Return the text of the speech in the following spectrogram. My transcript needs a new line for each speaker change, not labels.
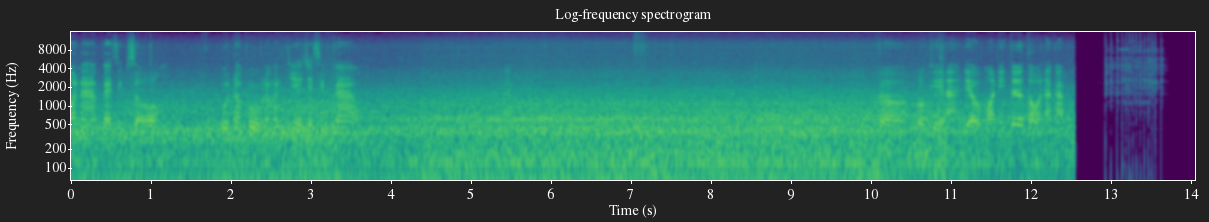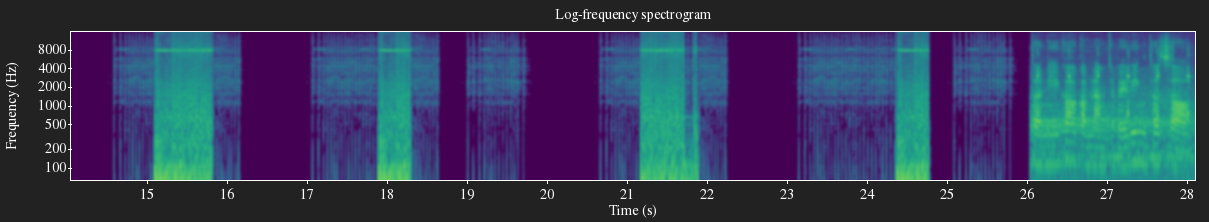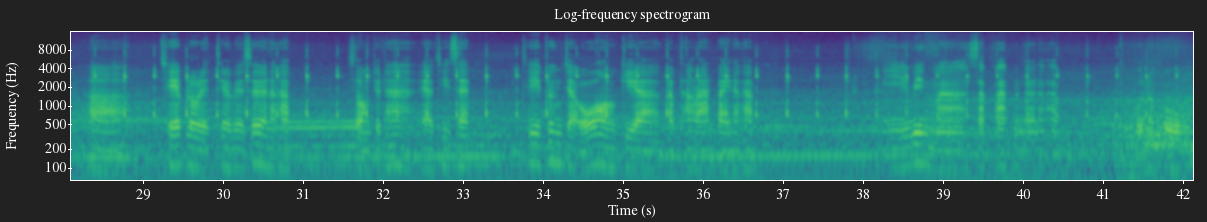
้อน้ำ82อุณหภูมิน้ำมันเกียร์79ก็โอเค อะ เดี๋ยวมอนิเตอร์ต่อนะครับ ตอนนี้ก็กำลังจะไปวิ่งทดสอบอ่า เชฟโรเลตเทลเบเซอร์นะครับ 2.5 LTZ ที่เพิ่งจะโอเวอร์เกียร์กับทางร้านไปนะครับ อันนี้วิ่งมาสักพักหนึ่งแล้วนะครับอุณหภูมิ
